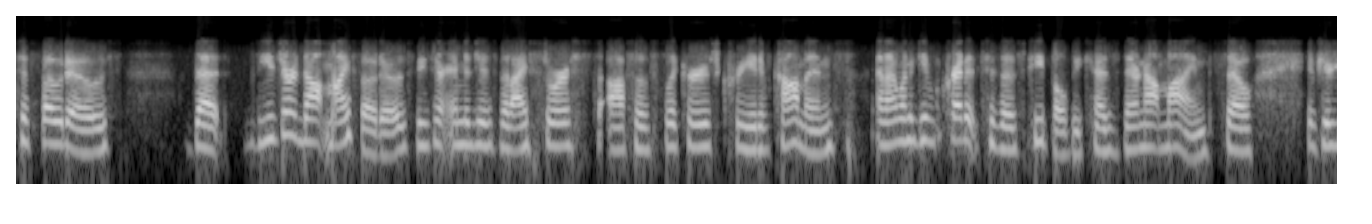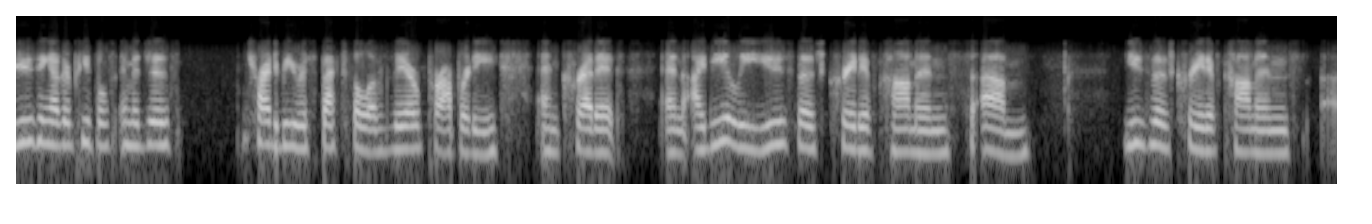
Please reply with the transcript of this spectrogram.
to photos that these are not my photos. These are images that I sourced off of Flickr's Creative Commons. And I want to give credit to those people because they're not mine. So if you're using other people's images, try to be respectful of their property and credit, and ideally use those Creative Commons um, use those Creative Commons uh,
